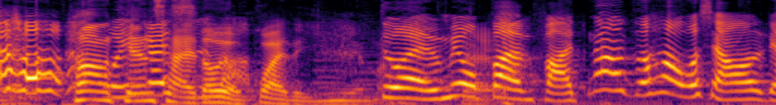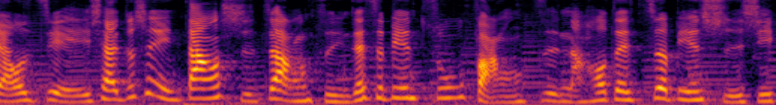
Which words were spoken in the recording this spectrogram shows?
通常天才都有怪的一面嘛。对，没有办法。那的话我想要了解一下，就是你当时这样子，你在这边租房子，然后在这边实习，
